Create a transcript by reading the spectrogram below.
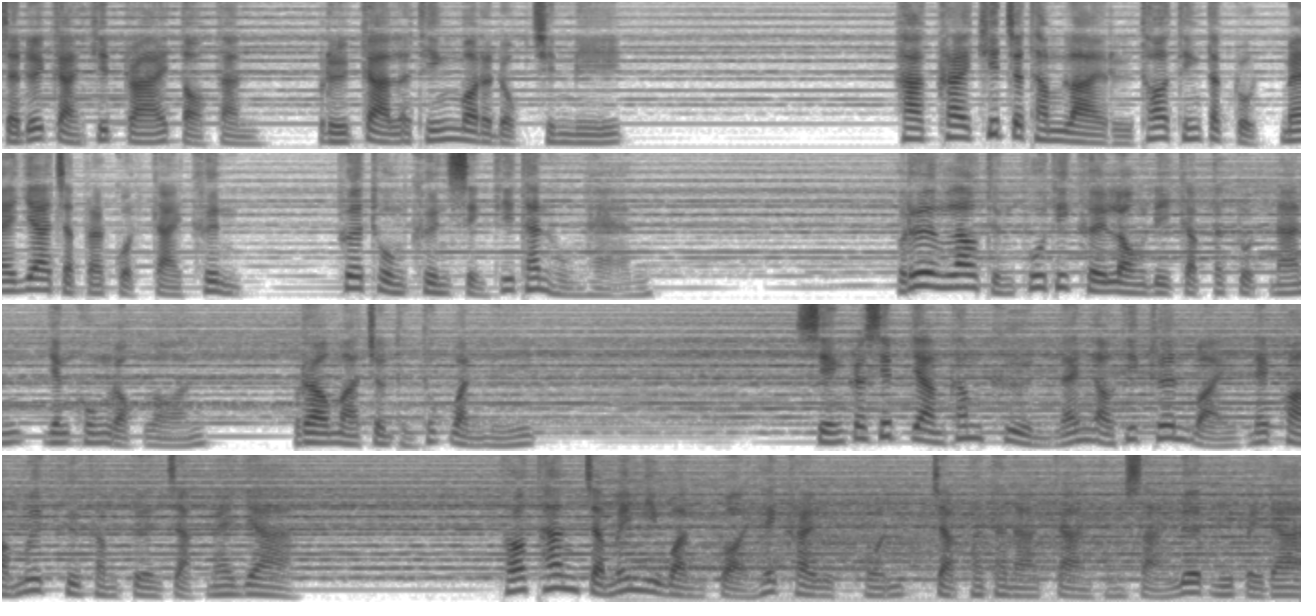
จะด้วยการคิดร้ายต่อกัน หรือการละทิ้งมรดกชิ้นนี้ หากใครคิดจะทำลายหรือทอดทิ้งตะกรุดแม่ย่าจะปรากฏกายขึ้น เพื่อทวงคืนสิ่งที่ท่านหวงแหน เรื่องเล่าถึงผู้ที่เคยลองดีกับตะกรุดนั้นยังคงหลอกหลอน เรามาจนถึงทุกวันนี้ เสียงกระซิบยามค่ำคืนและเงาที่เคลื่อนไหวในความมืดคือคำเตือนจากแม่ย่า เพราะท่านจะไม่มีวันปล่อยให้ใครหลุดพ้นจากพันธนาการของสายเลือดนี้ไปได้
